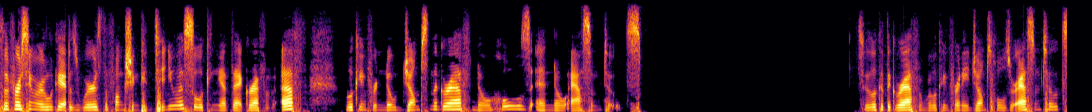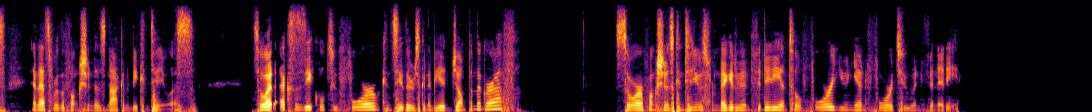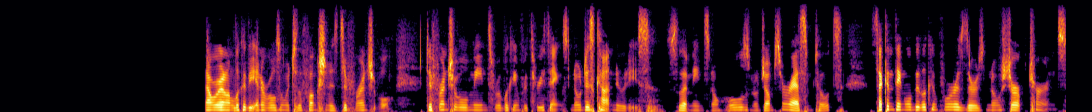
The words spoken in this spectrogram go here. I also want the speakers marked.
Speaker 1: So the first thing we're looking at is where is the function continuous? So looking at that graph of f, looking for no jumps in the graph, no holes, and no asymptotes. So we look at the graph and we're looking for any jumps, holes, or asymptotes, and that's where the function is not going to be continuous. So at x is equal to 4, we can see there's going to be a jump in the graph. So our function is continuous from negative infinity until 4 union 4 to infinity. Now we're going to look at the intervals in which the function is differentiable. Differentiable means we're looking for three things. No discontinuities. So that means no holes, no jumps, or asymptotes. Second thing we'll be looking for is there's no sharp turns.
